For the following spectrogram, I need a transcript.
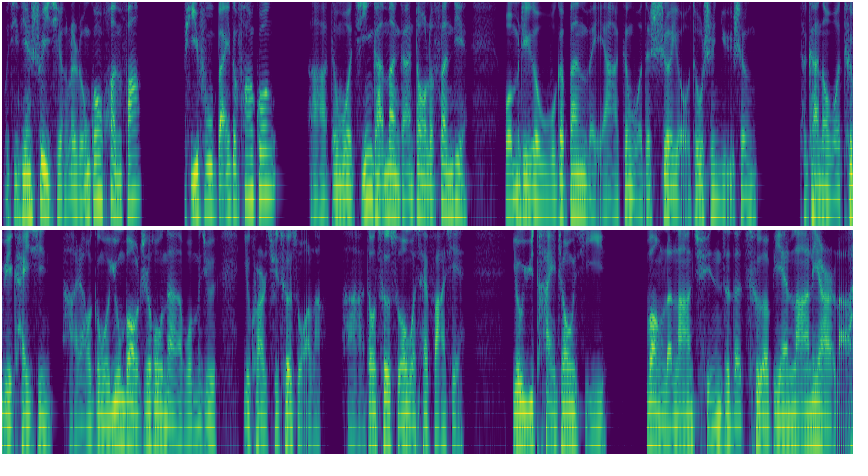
我今天睡醒了，容光焕发，皮肤白得发光啊？等我紧赶慢赶到了饭店。我们这个五个班委啊，跟我的舍友都是女生，她看到我特别开心啊，然后跟我拥抱之后呢，我们就一块儿去厕所了啊。到厕所我才发现，由于太着急，忘了拉裙子的侧边拉链了。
